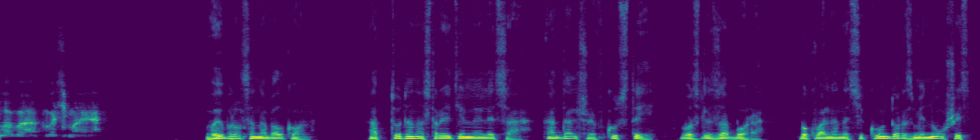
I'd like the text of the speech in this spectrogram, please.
Глава восьмая. Выбрался на балкон. Оттуда на строительные леса, а дальше в кусты, возле забора, буквально на секунду разминувшись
